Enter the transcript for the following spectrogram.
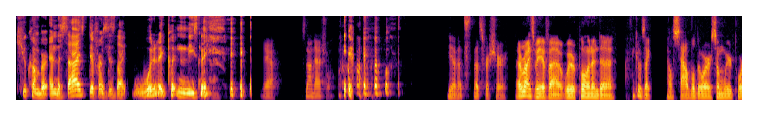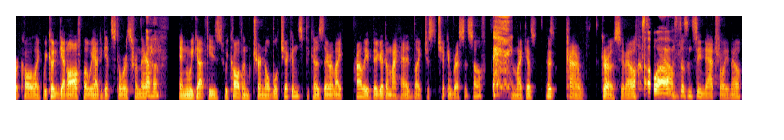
cucumber, and the size difference is like, what are they putting in these things? yeah, it's not natural. yeah, that's that's for sure. That reminds me of uh, we were pulling into I think it was like El Salvador, some weird port call. Like we couldn't get off, but we had to get stores from there. Uh-huh. And we got these, we called them Chernobyl chickens because they were like probably bigger than my head, like just the chicken breast itself. and like it's, it's kind of gross, you know? Oh, wow. this doesn't seem natural, you know?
